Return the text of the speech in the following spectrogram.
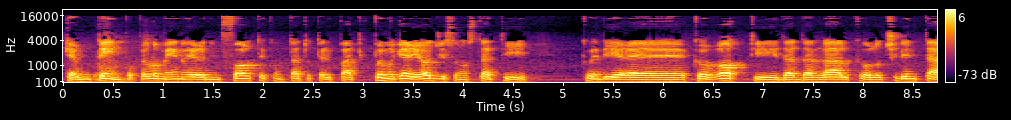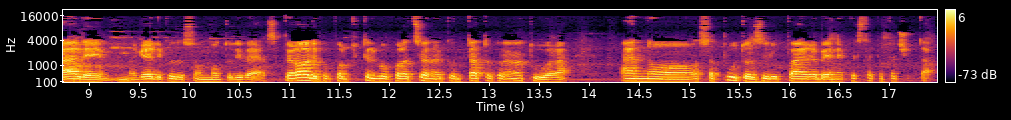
che un tempo perlomeno erano in forte contatto telepatico, poi magari oggi sono stati come dire, corrotti da, dall'alcol occidentale, magari le cose sono molto diverse, però le tutte le popolazioni al contatto con la natura hanno saputo sviluppare bene questa capacità.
